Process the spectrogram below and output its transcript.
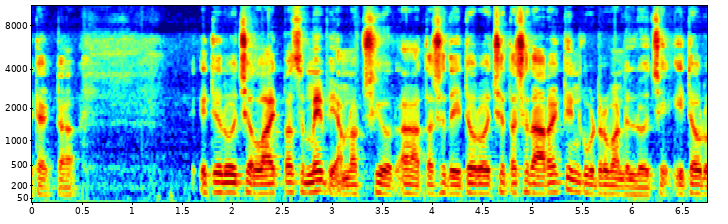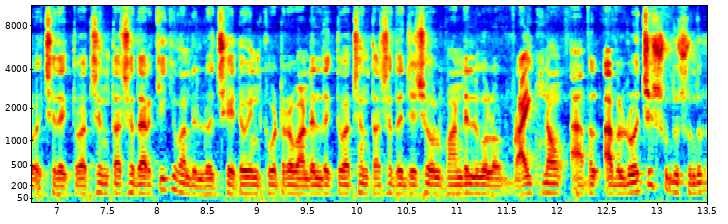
এটা একটা এটা রয়েছে light pass maybe I'm not sure তার সাথে এটাও রয়েছে, তার সাথে আরও একটা ইনকুবেটার বান্ডেল রয়েছে, এটাও রয়েছে, দেখতে পাচ্ছেন, তার সাথে আর কী কী বান্ডেল রয়েছে, এটাও ইনকুবেটার বান্ডেল দেখতে পাচ্ছেন, তার সাথে যে সকল বান্ডেলগুলো রাইট নাও অ্যাভেল অ্যাভেল রয়েছে, সুন্দর সুন্দর,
